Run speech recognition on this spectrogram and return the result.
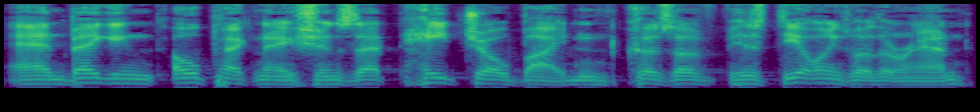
and begging OPEC nations that hate Joe Biden because of his dealings with Iran.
